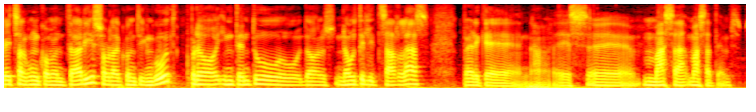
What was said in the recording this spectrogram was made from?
veig algun comentari sobre el contingut, però intento doncs, no utilitzar-les perquè no, és eh, massa, massa temps.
